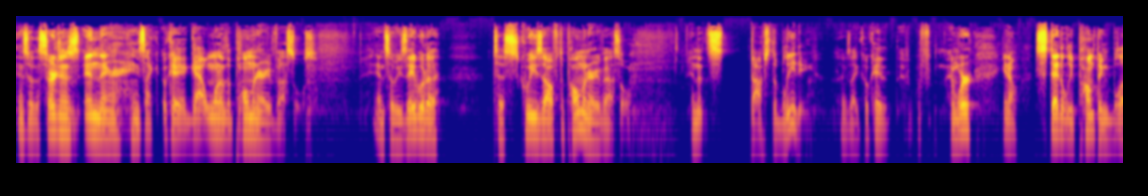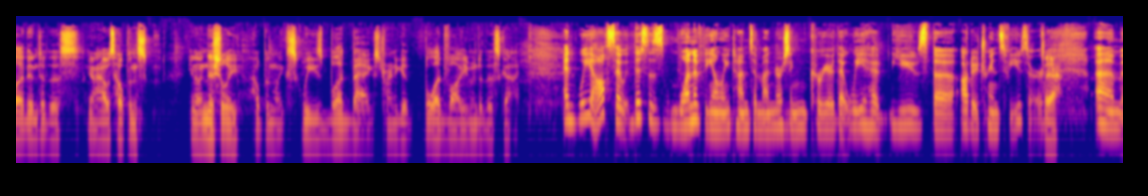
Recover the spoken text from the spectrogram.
And so the surgeon's in there. He's like, okay, I got one of the pulmonary vessels, and so he's able to to squeeze off the pulmonary vessel, and it stops the bleeding. So he's like, okay, and we're you know steadily pumping blood into this. You know, I was helping, you know, initially helping like squeeze blood bags, trying to get blood volume into this guy. And we also, this is one of the only times in my nursing career that we had used the auto transfuser, Yeah, um,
